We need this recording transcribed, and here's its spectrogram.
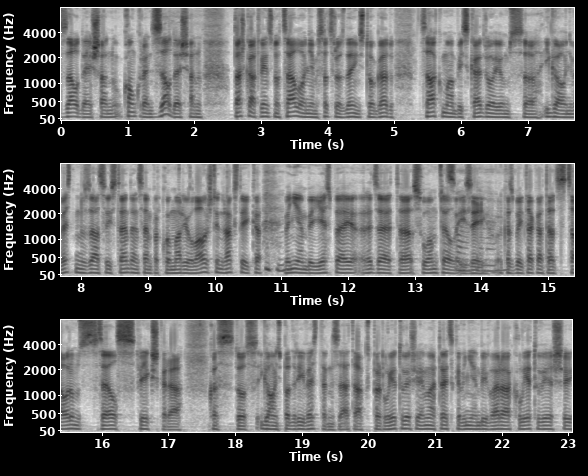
zaudēšanu, konkurences zaudēšanu, Dažkārt viens no cēloņiem, es atceros 90. gadu sākumā, bija skaidrojums uh, Igaunijas westernizācijas tendencēm, par ko Mariju Lauristina rakstīja, ka mhm. -huh. viņiem bija iespēja redzēt uh, Somu televīziju, Somu, kas bija tā tāds caurums cels priekškarā, kas tos Igaunijas padarīja westernizētākus. Par lietuviešiem vienmēr teica, ka viņiem bija vairāk lietuvieši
